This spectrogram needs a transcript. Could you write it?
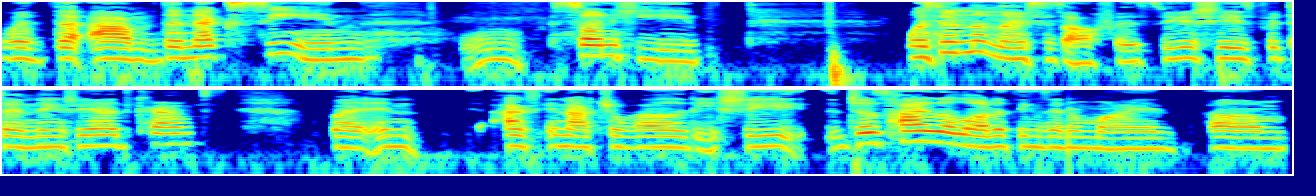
with the um the next scene, Sun Hee was in the nurse's office because she's pretending she had cramps, but in act in actuality, she just had a lot of things in her mind. Um,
